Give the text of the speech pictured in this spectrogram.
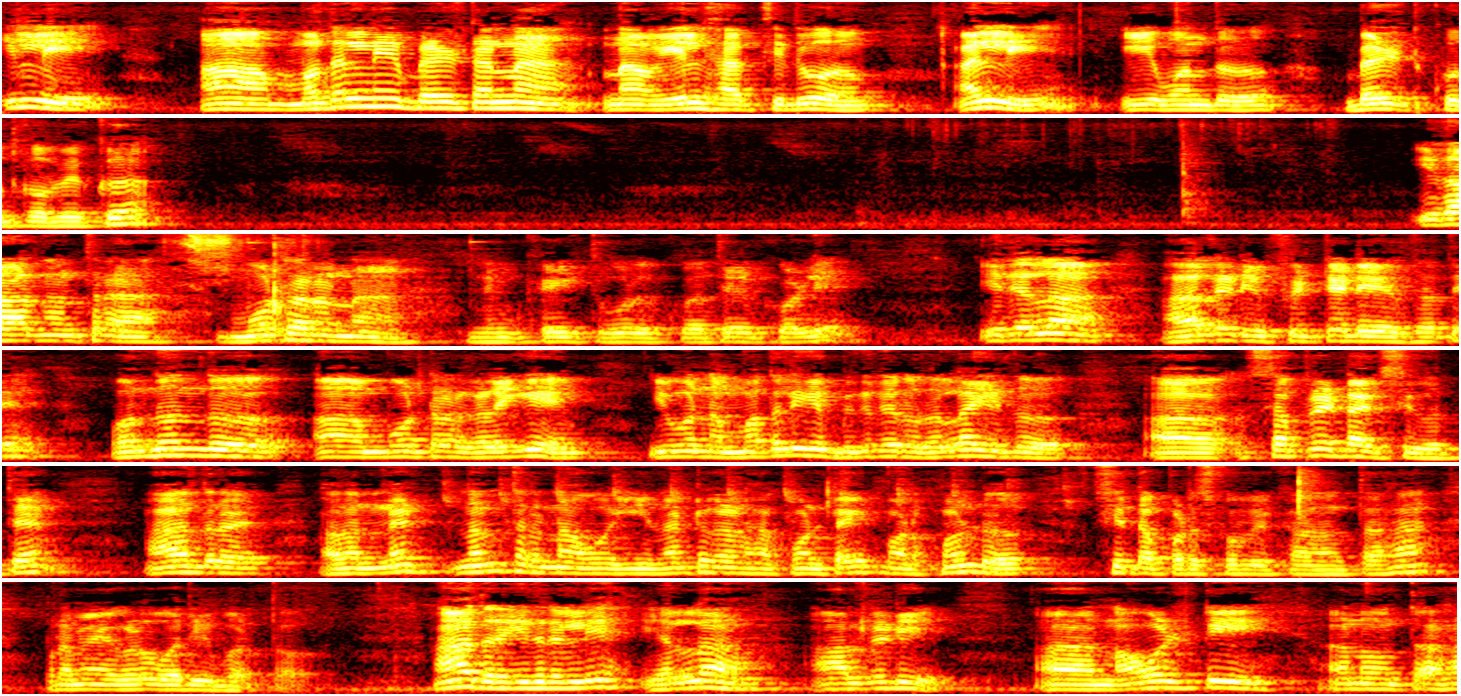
ಇಲ್ಲಿ ಆ ಮೊದಲನೇ ಬೆಲ್ಟನ್ನು ನಾವು ಎಲ್ಲಿ ಹಾಕ್ತಿದ್ವೋ ಅಲ್ಲಿ ಈ ಒಂದು ಬೆಲ್ಟ್ ಕೂತ್ಕೋಬೇಕು. ಇದಾದ ನಂತರ ಮೋಟರನ್ನು ನಿಮ್ಮ ಕೈ ತಗೊಳ್ಳಿ ತೆಗೆದುಕೊಳ್ಳಿ ಇದೆಲ್ಲ ಆಲ್ರೆಡಿ ಫಿಟ್ಟೆಡ್ ಇರ್ತದೆ. ಒಂದೊಂದು ಮೋಟರ್ಗಳಿಗೆ ಇವನ್ನ ಮೊದಲಿಗೆ ಬಿಗದಿರೋದಲ್ಲ ಇದು ಸಪ್ರೇಟಾಗಿ ಸಿಗುತ್ತೆ. ಆದರೆ ಅದರ ನೆಟ್, ನಂತರ ನಾವು ಈ ನಟ್ಟುಗಳನ್ನ ಹಾಕೊಂಡು ಟೈಪ್ ಮಾಡಿಕೊಂಡು ಸಿದ್ಧಪಡಿಸ್ಕೋಬೇಕಾದಂತಹ ಪ್ರಮೇಯಗಳು ಒದಗಿ ಬರ್ತವೆ. ಆದರೆ ಇದರಲ್ಲಿ ಎಲ್ಲ ಆಲ್ರೆಡಿ ನಾವಲ್ಟಿ ಅನ್ನುವಂತಹ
